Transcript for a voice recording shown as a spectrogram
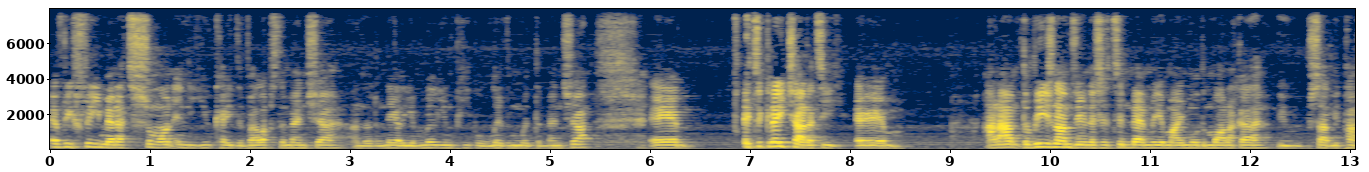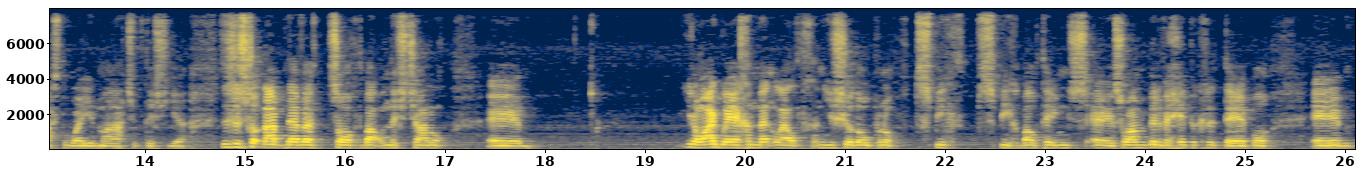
Every three minutes, someone in the UK develops dementia, and there are nearly a million people living with dementia. Um, it's a great charity, um, and I'm, the reason I'm doing this is in memory of my mother Monica, who sadly passed away in March of this year. This is something I've never talked about on this channel. Um, you know, I work in mental health and you should open up, speak speak about things. Uh, so I'm a bit of a hypocrite there, but um,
